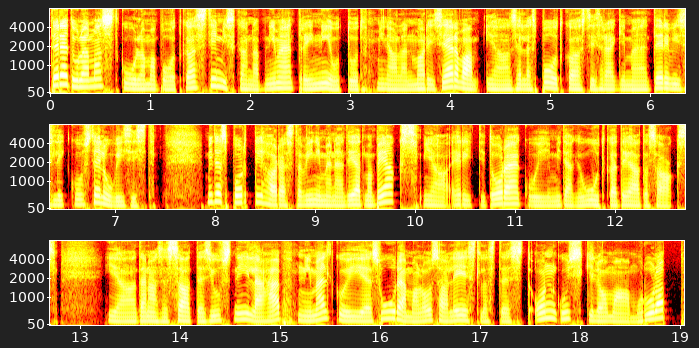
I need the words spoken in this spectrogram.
tere tulemast kuulama podcasti, mis kannab nime Trenni jutud. mina olen Maris Järva ja selles podcastis räägime tervislikust eluviisist, mida sporti harrastav inimene teadma peaks ja eriti tore, kui midagi uut ka teada saaks ja tänases saates just nii läheb, nimelt kui suuremal osal eestlastest on kuskil oma murulapp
